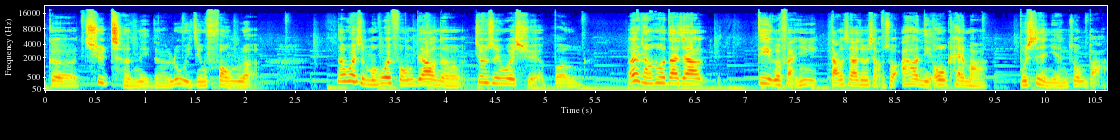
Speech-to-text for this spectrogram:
个去城里的路已经封了，那为什么会封掉呢？就是因为雪崩。哎，然后大家第一个反应当下就想说啊，你 OK 吗？不是很严重吧？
